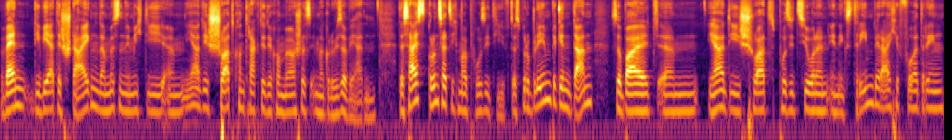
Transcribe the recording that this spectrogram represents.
wenn die Werte steigen, dann müssen nämlich die, ähm, ja, die Short-Kontrakte der Commercials immer größer werden. Das heißt grundsätzlich mal positiv. Das Problem beginnt dann, sobald ähm, ja, die Short-Positionen in Extrembereiche vordringen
